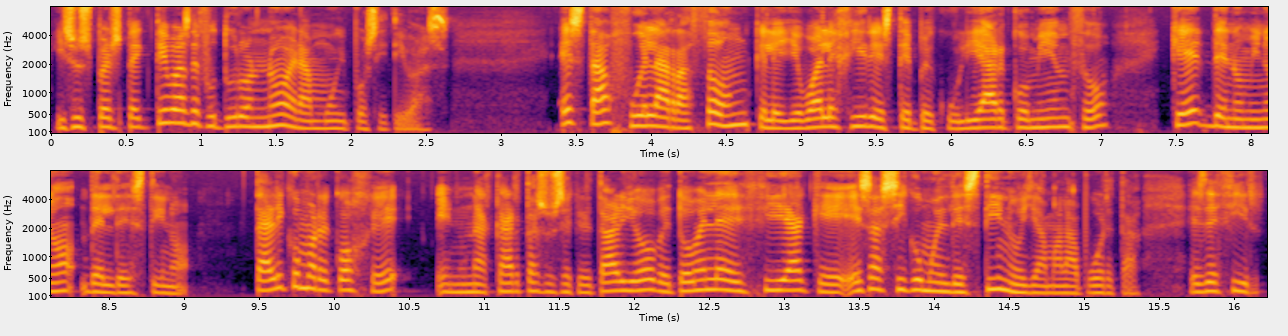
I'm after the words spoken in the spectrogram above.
y sus perspectivas de futuro no eran muy positivas. Esta fue la razón que le llevó a elegir este peculiar comienzo que denominó del destino. Tal y como recoge en una carta a su secretario, Beethoven le decía que es así como el destino llama a la puerta. Es decir,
